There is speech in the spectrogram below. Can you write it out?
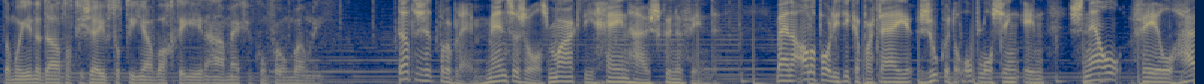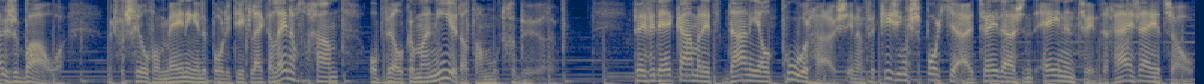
dan moet je inderdaad nog die 7 tot 10 jaar wachten eer je in aanmerking komt voor een woning. Dat is het probleem. Mensen zoals Mark die geen huis kunnen vinden. Bijna alle politieke partijen zoeken de oplossing in snel veel huizen bouwen. Het verschil van mening in de politiek lijkt alleen nog te gaan op welke manier dat dan moet gebeuren. VVD-Kamerlid Daniel Koerhuis in een verkiezingspotje uit 2021. Hij zei het zo.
